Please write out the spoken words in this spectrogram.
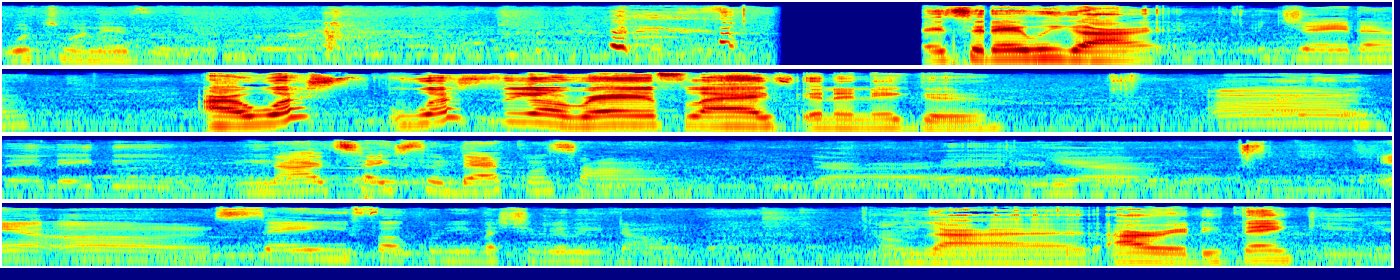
Which one is it? Hey, today we got. Jada. All right, what's what's your red flags in a nigga? Um, they do. not texting back on time. Oh God. Yeah. And um, saying you fuck with me, but you really don't. Oh God. Already. Thank you.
